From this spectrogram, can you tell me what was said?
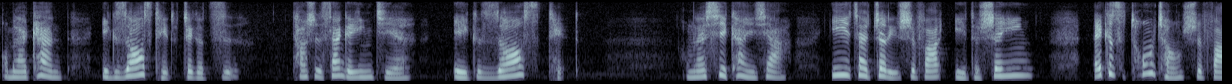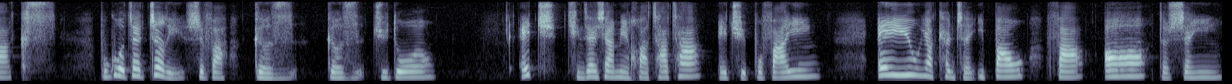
我们来看 exhausted 这个字。它是三个音节，exhausted。我们来细看一下，e 在这里是发 e 的声音，x 通常是发 x，不过在这里是发 gz gz 居多哦。h 请在下面画叉叉，h 不发音。au 要看成一包，发 r 的声音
